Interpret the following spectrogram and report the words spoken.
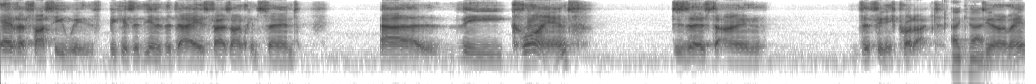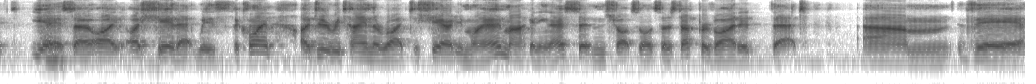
ever fussy with because at the end of the day, as far as I'm concerned, uh, the client deserves to own the finished product. Okay. Do you know what I mean? Yeah. So I, I share that with the client. I do retain the right to share it in my own marketing, though, certain shots, and all that sort of stuff, provided that Um, they're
